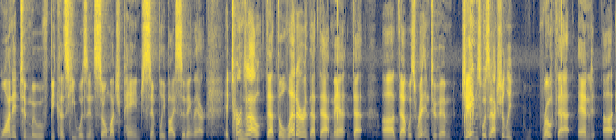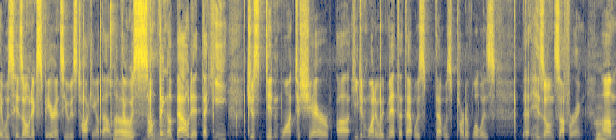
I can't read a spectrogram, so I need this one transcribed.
wanted to move because he was in so much pain simply by sitting there. It turns mm. out that the letter that that man that uh, that was written to him, James was actually wrote that, and uh, it was his own experience he was talking about. But oh. there was something about it that he just didn't want to share. Uh, he didn't want to admit that that was that was part of what was his own suffering. Hmm. Um,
